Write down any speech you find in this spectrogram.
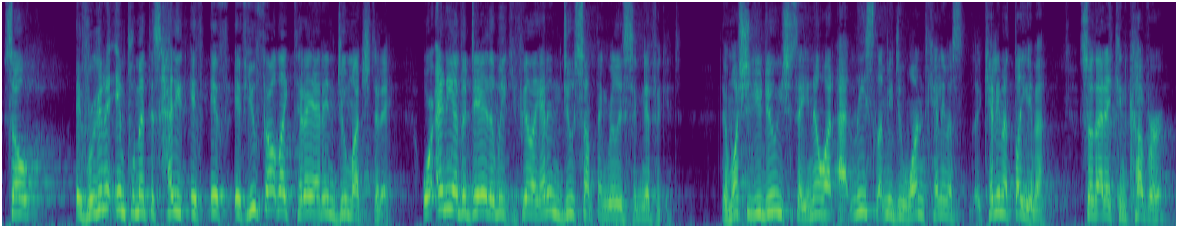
So, if we're going to implement this hadith, if, if, if you felt like today I didn't do much today, or any other day of the week, you feel like I didn't do something really significant, then what should you do? You should say, you know what, at least let me do one kalima, kalima tayyibah so that it can cover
